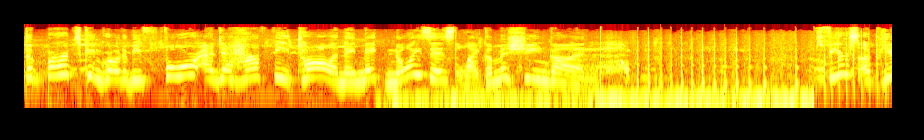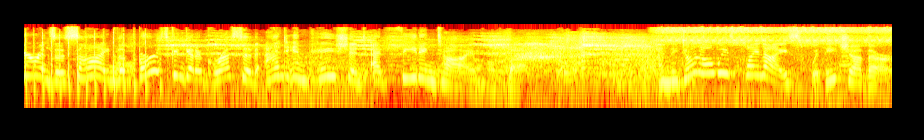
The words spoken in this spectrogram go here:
The birds can grow to be four and a half feet tall and they make noises like a machine gun. Fierce appearance aside, the birds can get aggressive and impatient at feeding time. And they don't always play nice with each other.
